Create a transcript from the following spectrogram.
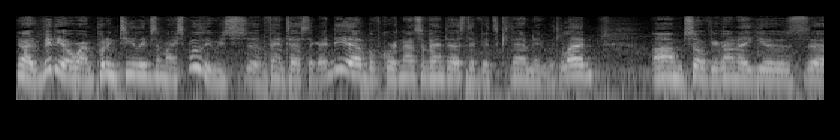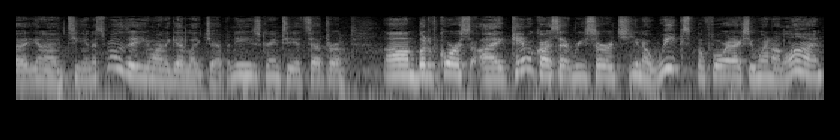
you know, I had a video where I'm putting tea leaves in my smoothie, which is a fantastic idea, but of course not so fantastic if it's contaminated with lead. Um, so if you're going to use, uh, you know, tea in a smoothie, you want to get like Japanese green tea, etc. Um, but of course, I came across that research, you know, weeks before it actually went online,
